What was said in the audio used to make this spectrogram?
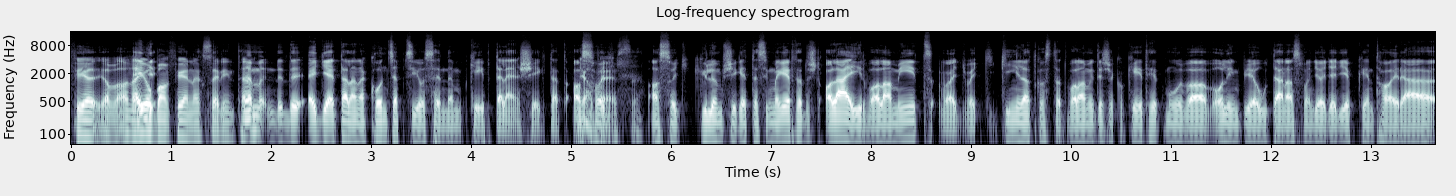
fél, annál Egy- jobban félnek szerintem. nem, de, de egyáltalán a koncepció szerintem képtelenség. Tehát az, ja, hogy, persze. az, hogy különbséget teszünk meg, érted? Most aláír valamit, vagy, vagy ki- kinyilatkoztat valamit, és akkor két hét múlva olimpia után azt mondja, hogy egyébként hajrá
